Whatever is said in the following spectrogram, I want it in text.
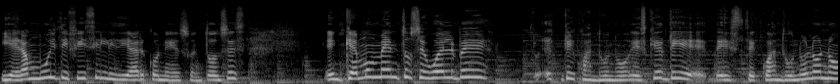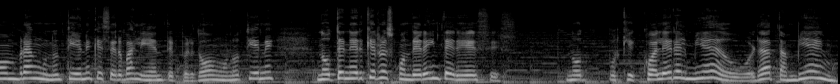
y era muy difícil lidiar con eso. Entonces, ¿en qué momento se vuelve de cuando uno es que de, este cuando uno lo nombran uno tiene que ser valiente perdón uno tiene no tener que responder a intereses no porque cuál era el miedo verdad también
